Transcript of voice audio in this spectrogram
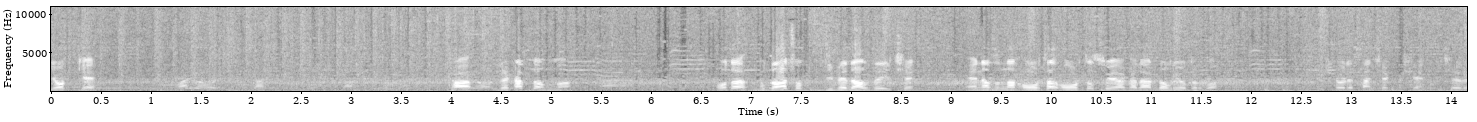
Yok ki. Var ya o. Ka Decathlon mu? O da bu daha çok dibe daldığı için en azından orta orta suya kadar dalıyordur bu. Şöyle sen çekmişken içeri.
